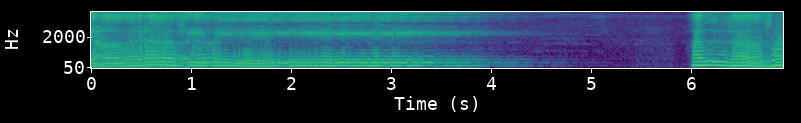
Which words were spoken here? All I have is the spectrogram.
യാറാഹിമേ അല്ലാഹു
